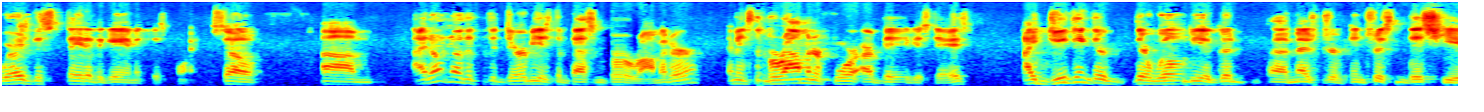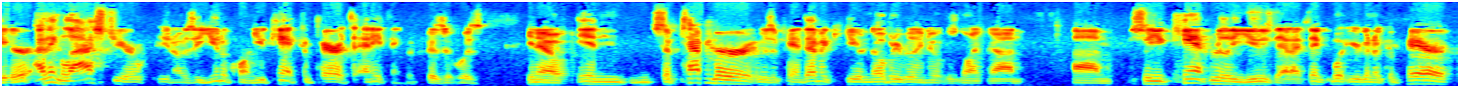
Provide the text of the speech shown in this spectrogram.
where's the state of the game at this point? So, um, I don't know that the Derby is the best barometer. I mean, it's the barometer for our biggest days. I do think there there will be a good uh, measure of interest this year. I think last year, you know, as a unicorn, you can't compare it to anything because it was, you know, in September it was a pandemic year. Nobody really knew what was going on, um, so you can't really use that. I think what you're going to compare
